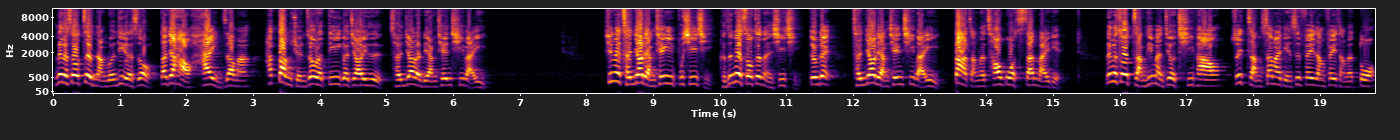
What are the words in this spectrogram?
那个时候政党轮替的时候，大家好嗨，你知道吗？他当选之后的第一个交易日，成交了两千七百亿。现在成交两千亿不稀奇，可是那时候真的很稀奇，对不对？成交两千七百亿，大涨了超过三百点。那个时候涨停板只有七趴哦，所以涨三百点是非常非常的多。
